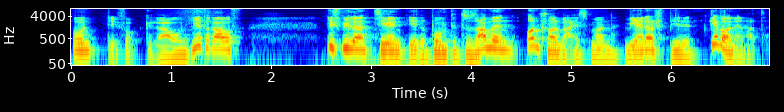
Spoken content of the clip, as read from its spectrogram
Und die vom grauen hier drauf. Die Spieler zählen ihre Punkte zusammen und schon weiß man, wer das Spiel gewonnen hat.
